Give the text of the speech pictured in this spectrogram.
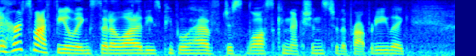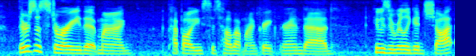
It hurts my feelings that a lot of these people have just lost connections to the property. Like, there's a story that my papa used to tell about my great granddad. He was a really good shot,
